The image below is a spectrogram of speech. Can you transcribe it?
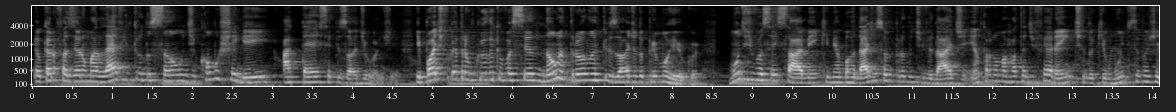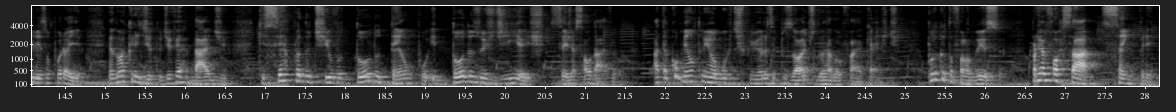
eu quero fazer uma leve introdução de como cheguei até esse episódio hoje. E pode ficar tranquilo que você não entrou no episódio do Primo Rico. Muitos de vocês sabem que minha abordagem sobre produtividade entra numa rota diferente do que muitos evangelizam por aí. Eu não acredito de verdade que ser produtivo todo o tempo e todos os dias seja saudável. Até comento em alguns dos primeiros episódios do Hello Firecast. Por que eu tô falando isso? Para reforçar sempre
